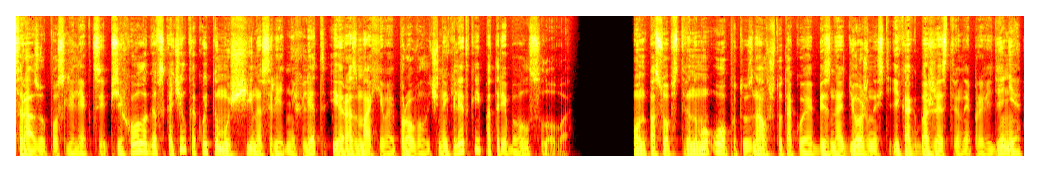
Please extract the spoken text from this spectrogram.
Сразу после лекции психолога вскочил какой-то мужчина средних лет и, размахивая проволочной клеткой, потребовал слова. Он по собственному опыту знал, что такое безнадежность и как божественное провидение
